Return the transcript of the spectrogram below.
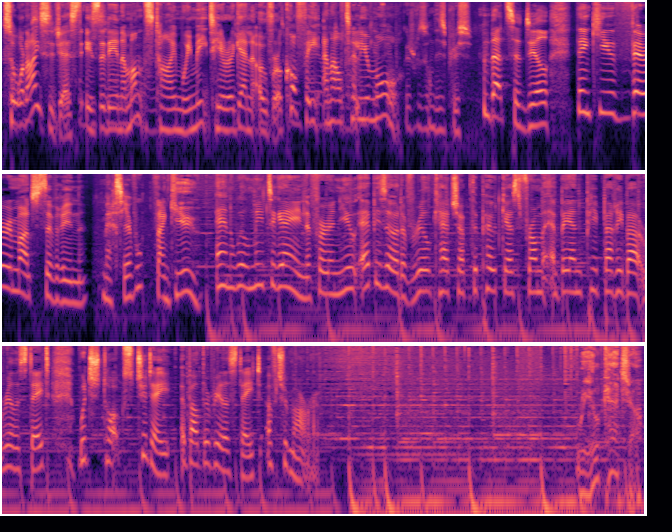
So what I suggest is that in a month's time we meet here again over a coffee and I'll tell you more. Que je vous en dise plus. That's a deal. Thank you very much, Séverine. Merci à vous. Thank you. And we'll meet again for a new episode of Real Catch Up, the podcast from BNP Paribas Real Estate, which talks today about the real estate of tomorrow. Real Catch Up.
